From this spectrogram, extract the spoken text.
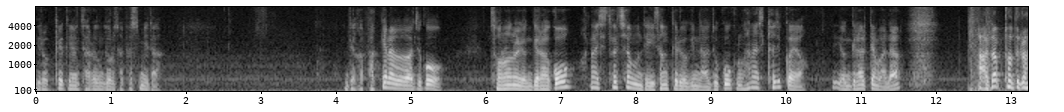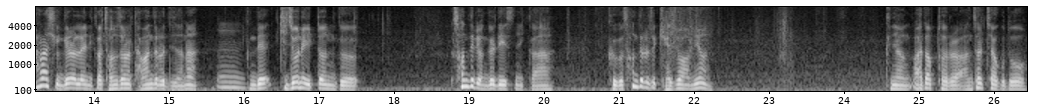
이렇게 그냥 자동으로 잡혔습니다. 이제 가- 밖에 나가가지고 전원을 연결하고 하나씩 설치하면 돼. 이 상태로 여기 놔두고 그럼 하나씩 켜질 거예요. 연결할 때마다. 아답터들을 하나씩 연결하려니까 전선을 다 만들어야 되잖아. 음. 근데 기존에 있던 그 선들이 연결돼 있으니까 그거 선들을 좀 개조하면 그냥 아답터를 안 설치하고도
